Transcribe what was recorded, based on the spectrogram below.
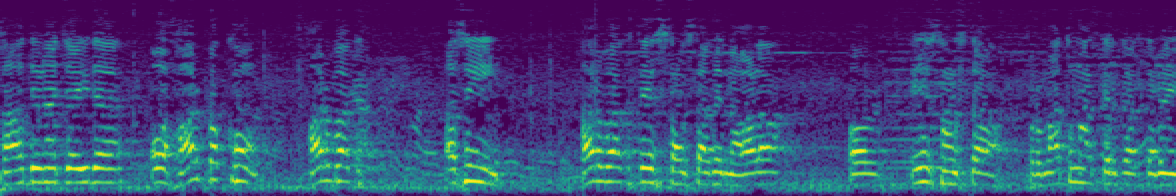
ਸਾਥ ਦੇਣਾ ਚਾਹੀਦਾ ਹੈ ਔਰ ਹਰ ਪੱਖੋਂ ਹਰ ਵਕਤ ਅਸੀਂ ਹਰ ਵਕਤ ਇਸ ਸੰਸਥਾ ਦੇ ਨਾਲ ਆ ਔਰ ਇਹ ਸੰਸਥਾ ਪ੍ਰਮਾਤਮਾ ਕਿਰਪਾ ਕਰੇ,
